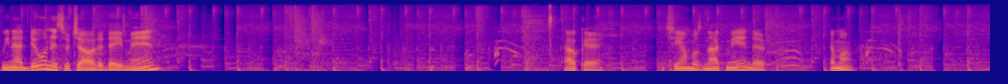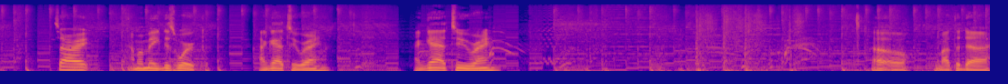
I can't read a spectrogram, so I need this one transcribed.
We not doing this with y'all today, man. Okay. She almost knocked me in there. Come on. It's alright. I'm gonna make this work. I got to, right? I got to, right? Uh-oh. About to die.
